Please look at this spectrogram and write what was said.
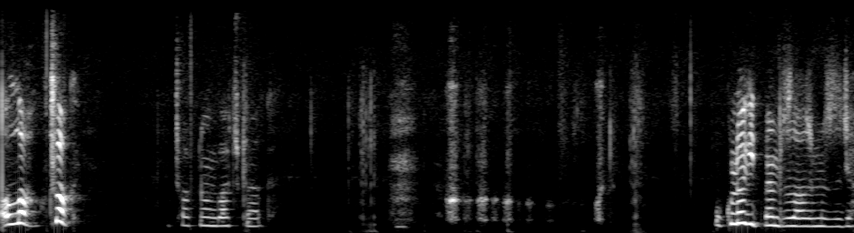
Allah uçak. Uçaktan kaçmak. Okula gitmemiz lazım hızlıca.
